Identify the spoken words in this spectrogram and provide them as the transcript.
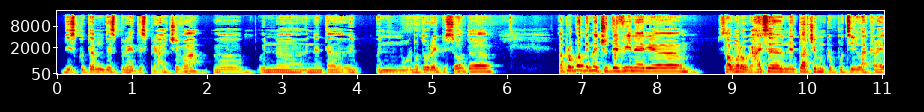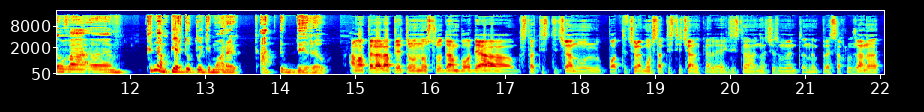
discutăm despre, despre altceva uh, în, uh, în, în următorul episod. Uh, apropo de meciul de vineri, sau mă rog, hai să ne întoarcem încă puțin la Craiova. Când am pierdut ultima oară atât de rău? Am apelat la prietenul nostru Dan Bodea, statisticianul, poate cel mai bun statistician care există în acest moment în presa clujană,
